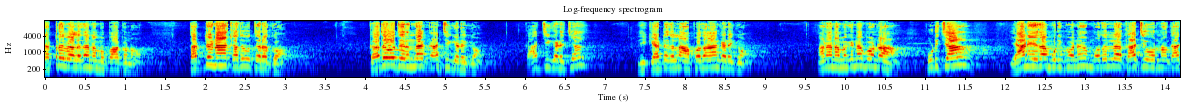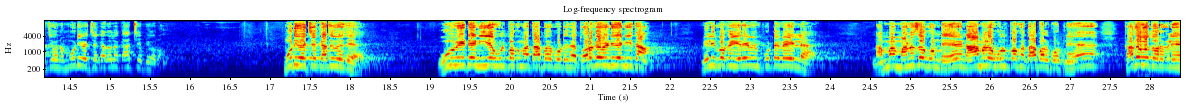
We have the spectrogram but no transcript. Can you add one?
தட்டுற வேலை தான் நம்ம பார்க்கணும். தட்டுனா கதவு திறக்கும். கதவு திறந்தால் காட்சி கிடைக்கும். காட்சி கிடைச்சா நீ கேட்டதெல்லாம் அப்போ தான் கிடைக்கும். ஆனால் நமக்கு என்ன பண்ணுறான் பிடிச்சா யானையை தான் பிடிப்போன்னு முதல்ல காட்சி வரணும் காட்சி வரணும். மூடி வச்ச கதவுல காட்சி எப்படி வரும்? மூடி வச்ச கதவு இது உன் வீட்டை நீயே உள்பக்கமாக தாப்பால் போட்டுக்கிற. திறக்க வேண்டியதே நீ தான் வெளிப்பக்கம் இறைவன் பூட்டவே இல்லை. நம்ம மனசை கொண்டு நாமளே உள்பக்கம் தாப்பால் போட்டுன்னு கதவை திறக்கலையே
